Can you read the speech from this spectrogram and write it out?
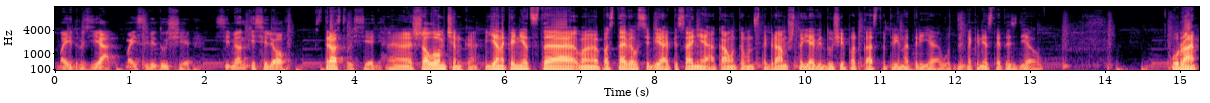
мои друзья, мои соведущие Семен Киселев, Здравствуй, Сеня. Э, Шаломченко. Я наконец-то э, поставил себе описание аккаунта в Инстаграм, что я ведущий подкаста 3 на 3. Я вот наконец-то это сделал. Ура!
